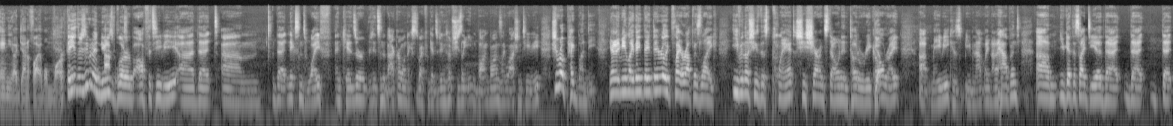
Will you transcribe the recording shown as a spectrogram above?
any identifiable mark. They, there's even a news Afterwards. blurb off the TV uh, that um, that Nixon's wife and kids are. It's in the background while Nixon's wife and kids are doing stuff. She's like eating bonbons, like watching TV. She's a real Peg Bundy. You know what I mean? Like they, they, they really play her up as like even though she's this plant, she's Sharon Stone in Total Recall, Yep. right? Uh, maybe because even that might not have happened. Um, you get this idea that that that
